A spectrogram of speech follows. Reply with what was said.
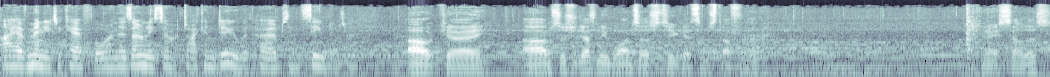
I have many to care for, and there's only so much I can do with herbs and seawater. Okay. Um, so she definitely wants us to get some stuff for her. Can I sell this?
